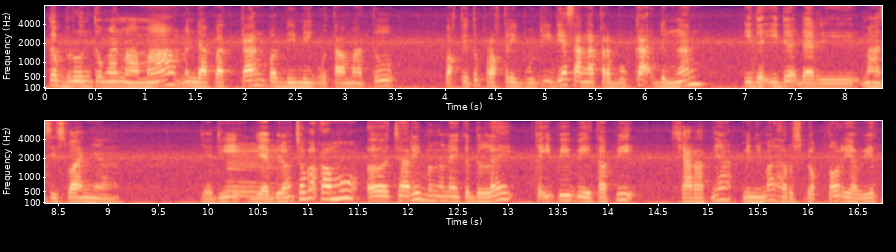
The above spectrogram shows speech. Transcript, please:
keberuntungan mama mendapatkan pembimbing utama tuh waktu itu Prof. Tribudi. Dia sangat terbuka dengan ide-ide dari mahasiswanya jadi hmm. dia bilang coba kamu uh, cari mengenai kedelai ke IPB tapi syaratnya minimal harus dokter ya Wit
